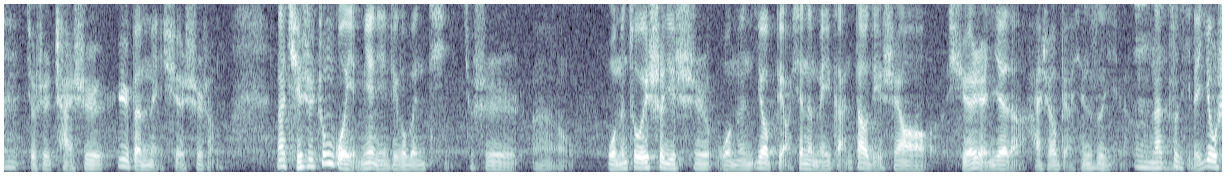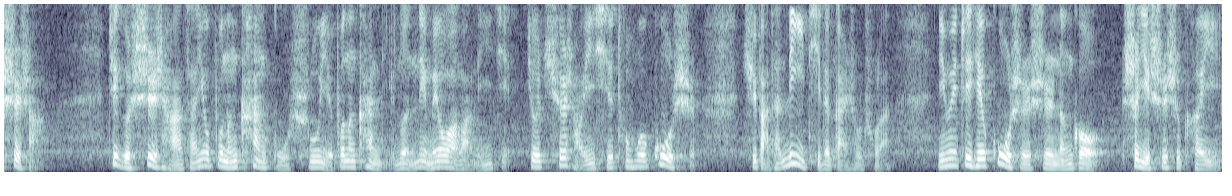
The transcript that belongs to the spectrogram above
嗯就是阐释日本美学是什么。那其实中国也面临这个问题，就是呃，我们作为设计师，我们要表现的美感到底是要学人家的，还是要表现自己的？嗯那自己的又是啥？这个是啥？咱又不能看古书，也不能看理论，那没有办法理解，就缺少一些通过故事去把它立体的感受出来，因为这些故事是能够设计师是可以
